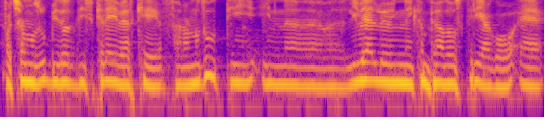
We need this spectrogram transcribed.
facciamo subito il disclaimer che faranno tutti in eh, livello in campionato austriaco è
